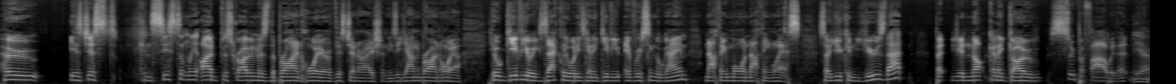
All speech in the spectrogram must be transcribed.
who is just consistently. I'd describe him as the Brian Hoyer of this generation. He's a young Brian Hoyer. He'll give you exactly what he's going to give you every single game, nothing more, nothing less. So you can use that, but you're not going to go super far with it. Yeah.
